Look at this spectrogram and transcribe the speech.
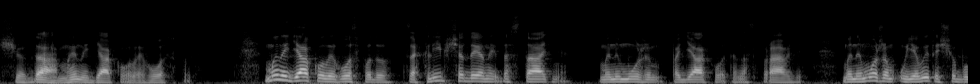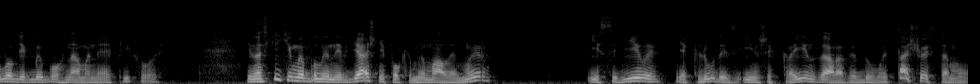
що да, ми не дякували Господу. Ми не дякували Господу за хліб щоденний достатньо. Ми не можемо подякувати насправді. Ми не можемо уявити, що було б, якби Бог нами не опікувався. І наскільки ми були невдячні, поки ми мали мир і сиділи, як люди з інших країн зараз і думають, та щось там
